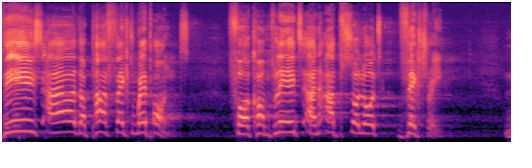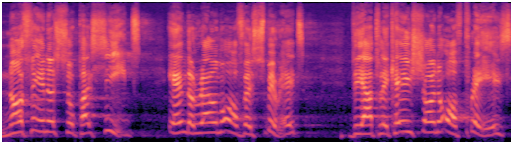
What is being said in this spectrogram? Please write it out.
These are the perfect weapons for complete and absolute victory. Nothing supersedes in the realm of the Spirit the application of praise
